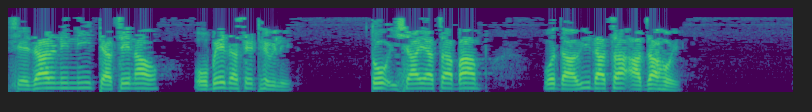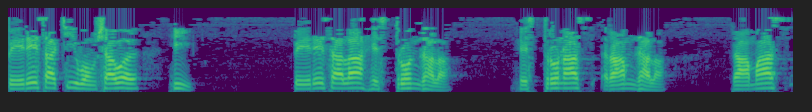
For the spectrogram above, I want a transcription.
शेजारणींनी त्याचे नाव ओबेद असे ठेवले. तो इशायाचा बाप व दाविदाचा आजा होय. पेरेसाची वंशावळ ही. पेरेसाला हेस्त्रोन झाला. हेस्त्रोनास राम झाला. रामास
